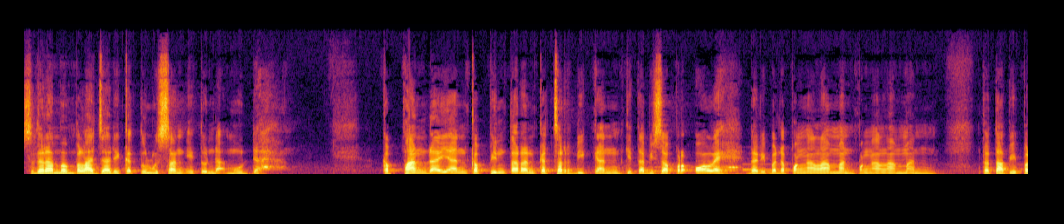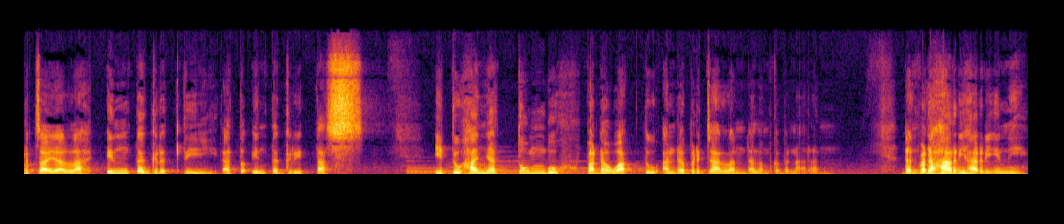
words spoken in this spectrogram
Saudara mempelajari ketulusan itu tidak mudah. Kepandaian, kepintaran, kecerdikan kita bisa peroleh daripada pengalaman-pengalaman. Tetapi percayalah, integriti atau integritas itu hanya tumbuh pada waktu Anda berjalan dalam kebenaran. Dan pada hari-hari ini,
